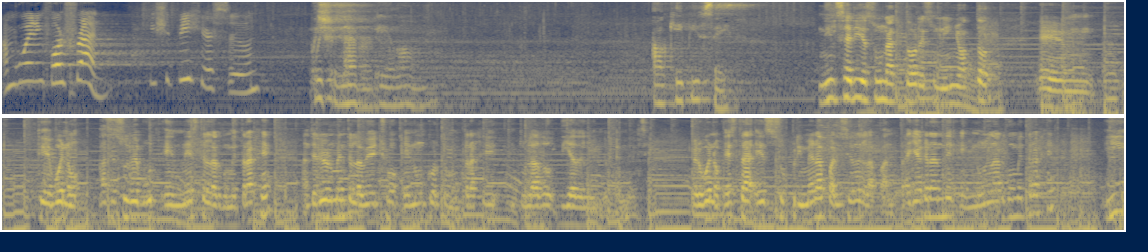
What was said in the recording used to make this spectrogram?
I'm waiting for a friend. He should be here soon. We should never be alone. I'll keep you safe. Neil Seri es un actor, es un niño actor. Eh, que bueno, hace su debut en este largometraje. Anteriormente lo había hecho en un cortometraje titulado Día de la Independencia. Pero bueno, esta es su primera aparición en la pantalla grande en un largometraje. Y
